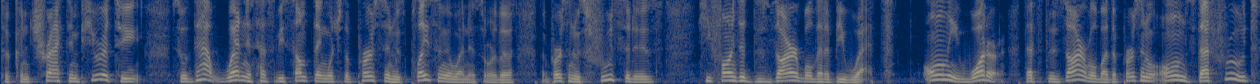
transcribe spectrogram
to contract impurity, so that wetness has to be something which the person who's placing the wetness, or the, the person whose fruits it is, he finds it desirable that it be wet. only water that's desirable by the person who owns that fruit,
